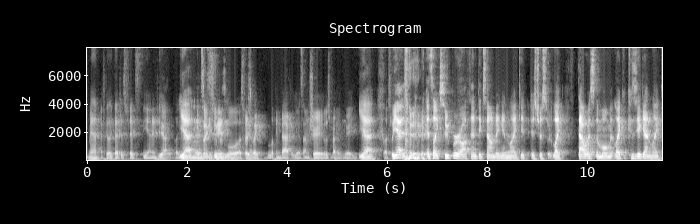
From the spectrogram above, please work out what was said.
Man, I feel like that just fits the energy. Yeah. Like, Yeah. it's like super crazy. cool, especially Yeah. like looking back. I guess I'm sure it was probably very Yeah. But yeah, it's, it's like super authentic sounding and Yeah. like it, it's just like that was the moment like because again like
